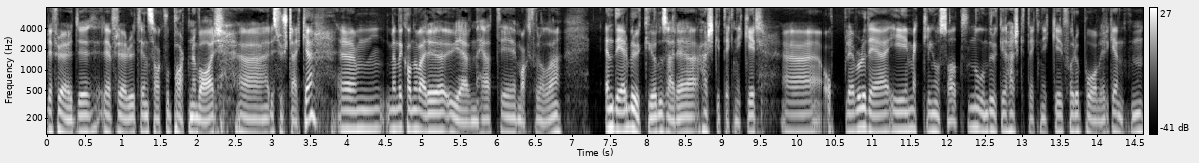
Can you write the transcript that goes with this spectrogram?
refererer du, refererer du til en sak hvor partene var eh, ressurssterke. Eh, men det kan jo være ujevnhet i maktforholdet. En del bruker jo dessverre hersketeknikker. Eh, opplever du det i mekling også, at noen bruker hersketeknikker for å påvirke enten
